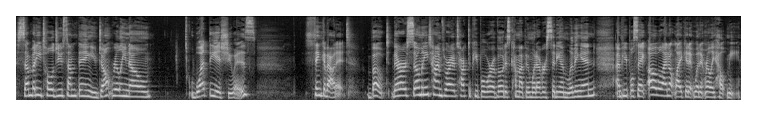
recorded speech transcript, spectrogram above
Somebody told you something, you don't really know what the issue is. Think about it. Vote. There are so many times where I've talked to people where a vote has come up in whatever city I'm living in, and people say, oh, well, I don't like it. It wouldn't really help me.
